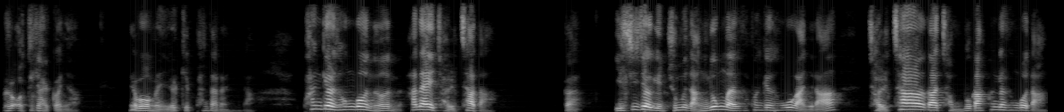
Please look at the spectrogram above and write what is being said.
그걸 어떻게 할 거냐. 대법원은 이렇게 판단합니다. 판결 선고는 하나의 절차다. 그러니까 일시적인 주문 낭독만 판결 선고가 아니라 절차가 전부가 판결 선고다.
